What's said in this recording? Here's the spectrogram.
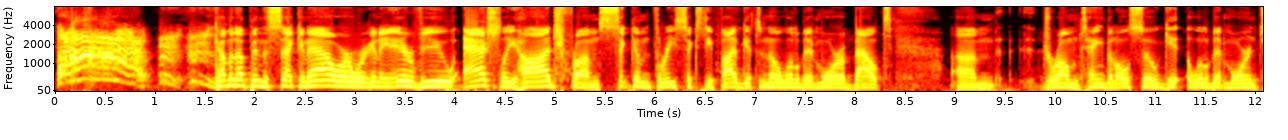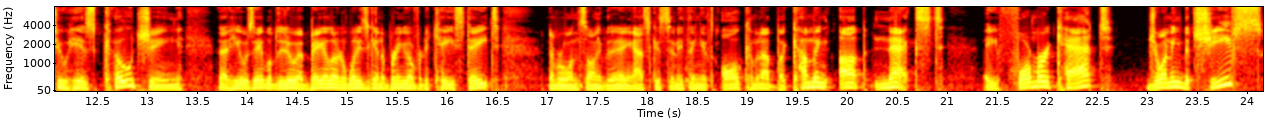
Coming up in the second hour, we're going to interview Ashley Hodge from SicEm365, get to know a little bit more about um, Jerome Tang, but also get a little bit more into his coaching that he was able to do at Baylor and what he's going to bring over to K State. Number one song of the day, Ask Us Anything. It's all coming up. But coming up next, a former cat joining the Chiefs.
